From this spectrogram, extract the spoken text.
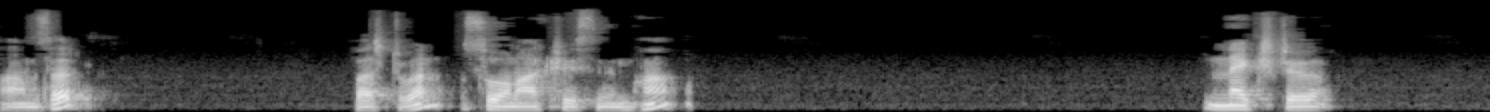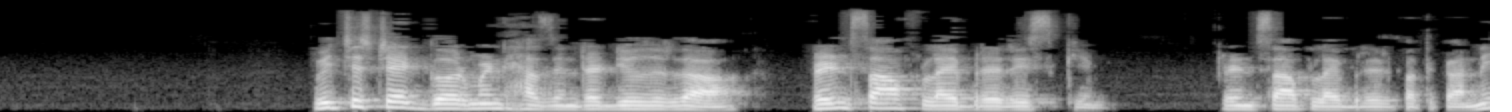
Answer first one Sonakshi Sinha next which state government has introduced the friends of library scheme friends of library పథకాన్ని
